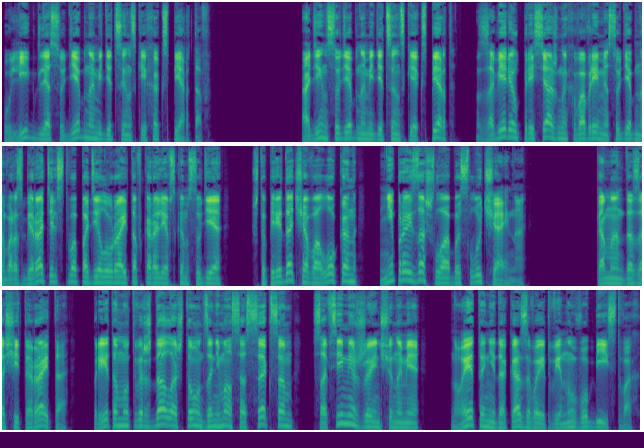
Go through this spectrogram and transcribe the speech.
улик для судебно-медицинских экспертов. Один судебно-медицинский эксперт заверил присяжных во время судебного разбирательства по делу Райта в Королевском суде, что передача волокон не произошла бы случайно. Команда защиты Райта при этом утверждала, что он занимался сексом со всеми женщинами, но это не доказывает вину в убийствах.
